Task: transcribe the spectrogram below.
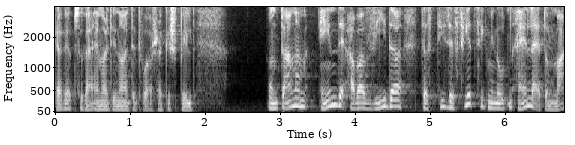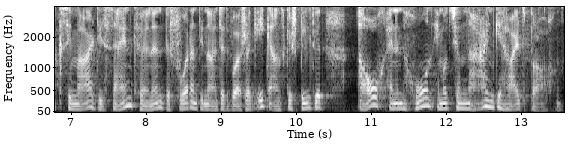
Ich glaube, ich habe sogar einmal die neunte Dvorak gespielt. Und dann am Ende aber wieder, dass diese 40 Minuten Einleitung maximal, die sein können, bevor dann die neunte Dvorak eh ganz gespielt wird, auch einen hohen emotionalen Gehalt brauchen.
